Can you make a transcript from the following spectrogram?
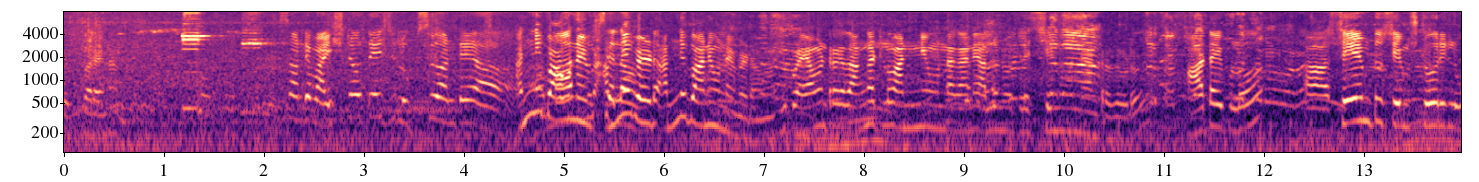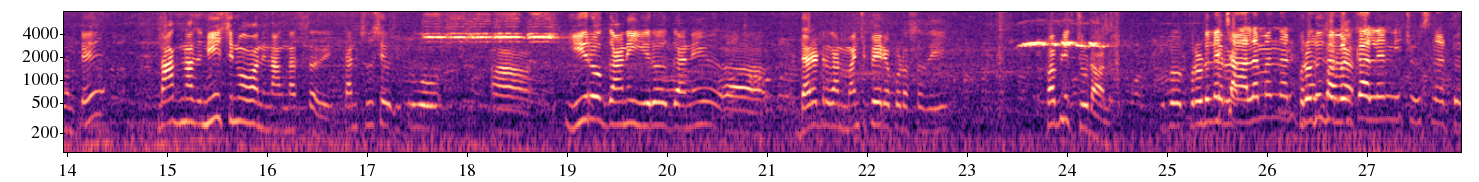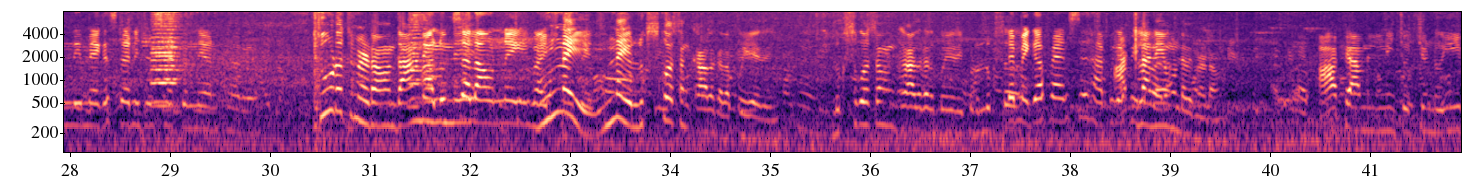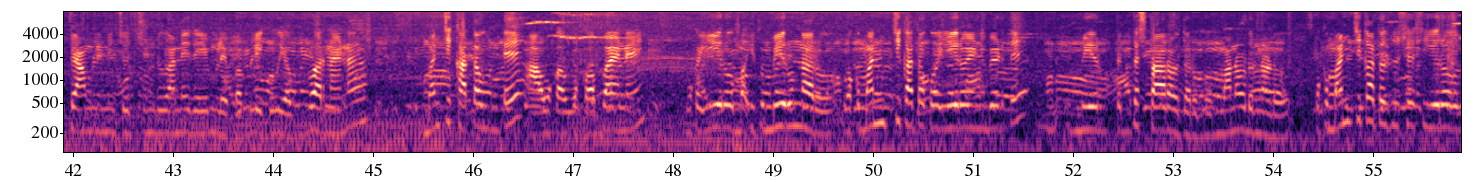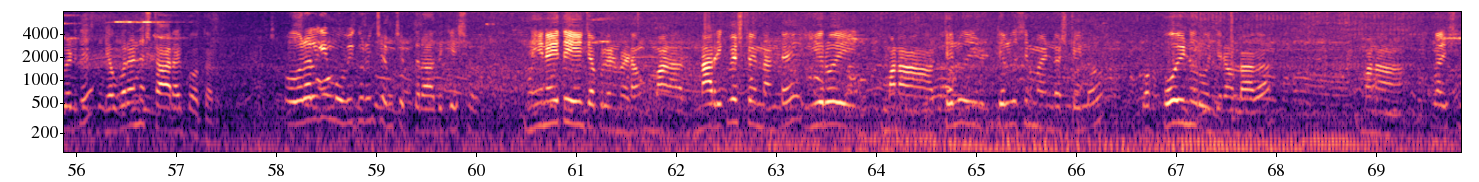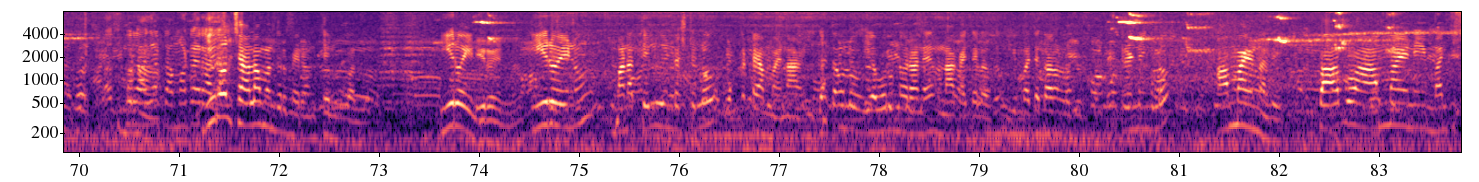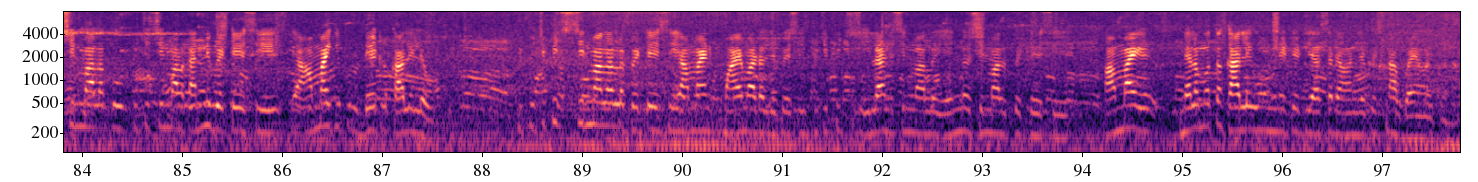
ఎవరైనా అంతే. సో అంటే వైష్ణవ్ తేజ్ లుక్స్ అంటే అన్ని బాగున్నాయి అన్ని అన్ని బాగానే ఉన్నాయి మేడం ఇప్పుడు ఏమంటారు కదా అంగట్లో అన్నీ ఉన్నా కానీ అల్లు నోట్లే శని ఉన్నాయి అంటారు చూడు ఆ టైపులో సేమ్ టు సేమ్ స్టోరీలు ఉంటే నాకు నచ్చ నీ సినిమా అని నాకు నచ్చుతుంది. కానీ చూసే ఇప్పుడు హీరోకి కానీ హీరోకి కానీ డైరెక్టర్ కానీ మంచి పేరు ఎప్పుడు వస్తుంది? పబ్లిక్ చూడాలి. ఇప్పుడు ప్రొడ్యూసర్ చాలా మంది ప్రొడ్యూసర్ కళ్యాణ్ చూసినట్టుంది మెగాస్టార్ని చూసినట్టుంది అంటున్నారు. చూడొచ్చు మేడం దాని looks అలా ఉన్నాయి, ఉన్నాయి ఉన్నాయి. లుక్స్ కోసం కాదు కదా పోయేది. లుక్స్ కోసం కాదు కదా పోయేది. ఇప్పుడు లుక్స్ మెగా ఫ్యాన్స్ హ్యాపీగా అట్లానే ఉండదు మేడం. ఆ ఫ్యామిలీ నుంచి వచ్చిండు ఈ ఫ్యామిలీ నుంచి వచ్చిండు అనేది ఏం లేదు. పబ్లిక్ ఎవరినైనా మంచి కథ ఉంటే ఆ ఒక ఒక అబ్బాయిని ఒక హీరో ఇప్పుడు మీరున్నారు. ఒక మంచి కథ ఒక హీరోయిన్ పెడితే మీరు పెద్ద స్టార్ అవుతారు. మనోడు ఉన్నాడు. ఒక మంచి కథ చూసేసి హీరో పెడితే ఎవరైనా స్టార్ అయిపోతారు. ఓవరాల్గా ఈ మూవీ గురించి ఏం చెప్తారు ఆదికేశ్వర్ నేనైతే ఏం చెప్పలేను మేడం. మన నా రిక్వెస్ట్ ఏంటంటే హీరో మన తెలుగు తెలుగు సినిమా ఇండస్ట్రీలో ఒక పోయిన రోజున లాగా మన హీరోలు చాలా మంది మేడం తెలుగు వాళ్ళు. హీరోయిన్. హీరోయిన్ హీరోయిన్ మన తెలుగు ఇండస్ట్రీలో ఒక్కటే అమ్మాయి. నా ఈ గతంలో ఎవరున్నారు అనేది నాకైతే తెలియదు ఈ మధ్యకాలంలో చూసుకుంటే ట్రెండింగ్లో ఆ అమ్మాయి ఉన్నది. పాపం ఆ అమ్మాయిని మంచి సినిమాలకు పిచ్చి సినిమాలకు అన్ని పెట్టేసి ఆ అమ్మాయికి ఇప్పుడు డేట్లు ఖాళీ లేవు. ఈ పిచ్చి పిచ్చి సినిమాలలో పెట్టేసి అమ్మాయిని మాయమాటలు చెప్పేసి పిచ్చి పిచ్చి ఇలాంటి సినిమాలు ఎన్నో సినిమాలు పెట్టేసి అమ్మాయి నెల మొత్తం ఖాళీగా ఉండేటట్టు చేస్తారేమని చెప్పేసి నాకు భయం అవుతుంది.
